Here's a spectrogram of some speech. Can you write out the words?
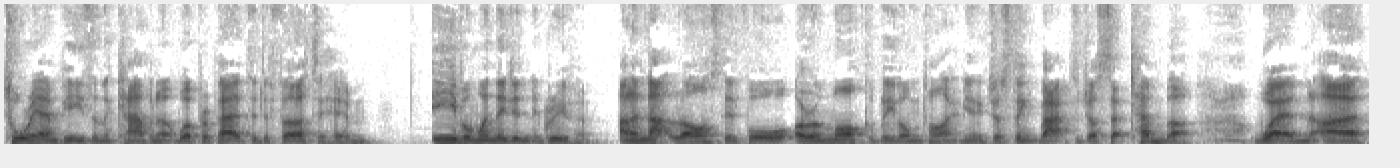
Tory MPs in the cabinet were prepared to defer to him even when they didn't agree with him. And that lasted for a remarkably long time. You know, just think back to just September when uh,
